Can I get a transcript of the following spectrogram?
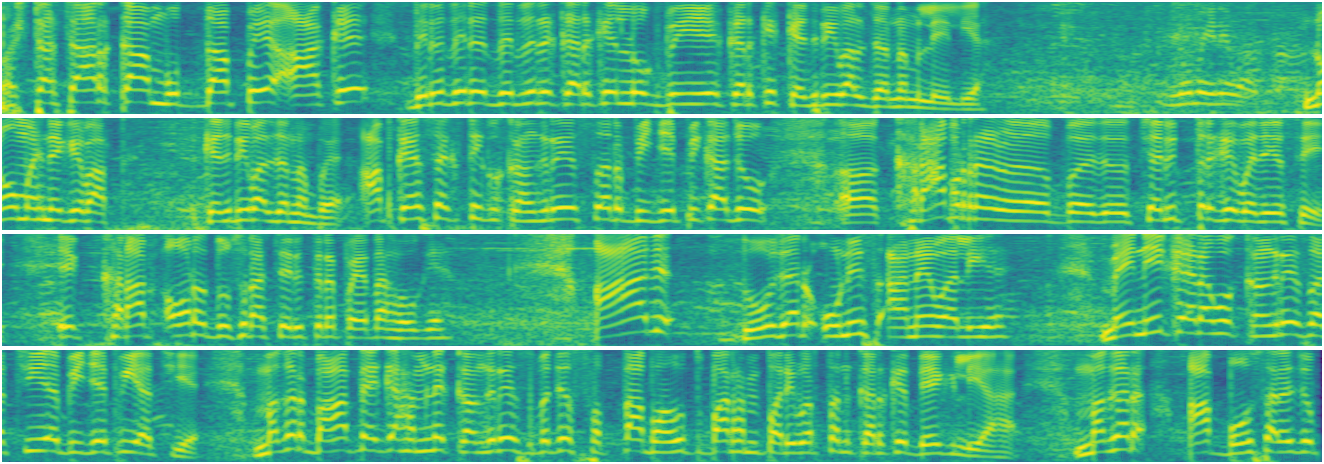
भ्रष्टाचार का मुद्दा पे आके धीरे धीरे धीरे धीरे करके लोग भी ये करके केजरीवाल जन्म ले लिया। नौ महीने बाद। नौ महीने के बाद केजरीवाल जन्म हुआ। आप कह सकते हैं कांग्रेस और बीजेपी का जो खराब चरित्र की वजह से एक खराब और दूसरा चरित्र पैदा हो गया। आज 2019 आने वाली है। मैं नहीं कह रहा हूँ कांग्रेस अच्छी है, बीजेपी अच्छी है, मगर बात है कि हमने कांग्रेस वजह सत्ता बहुत बार हम परिवर्तन करके देख लिया है। मगर आप बहुत सारे जो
